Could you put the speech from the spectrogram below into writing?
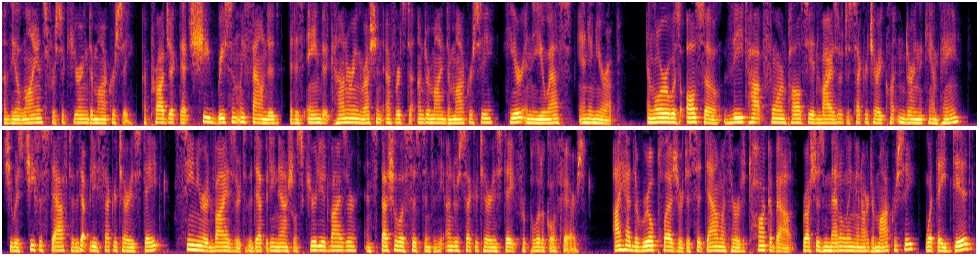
of the Alliance for Securing Democracy, a project that she recently founded that is aimed at countering Russian efforts to undermine democracy here in the US and in Europe. And Laura was also the top foreign policy advisor to Secretary Clinton during the campaign. She was Chief of Staff to the Deputy Secretary of State, Senior Advisor to the Deputy National Security Advisor, and Special Assistant to the Undersecretary of State for Political Affairs. I had the real pleasure to sit down with her to talk about Russia's meddling in our democracy, what they did,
